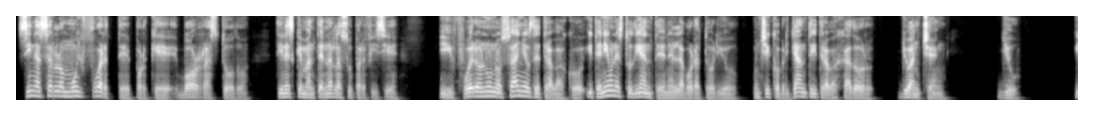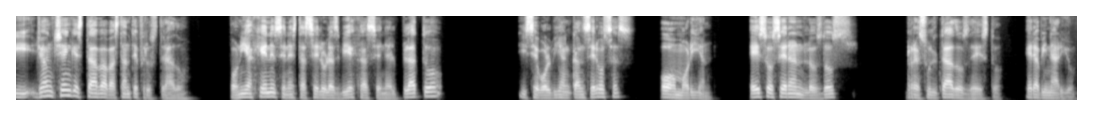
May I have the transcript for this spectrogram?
sin hacerlo muy fuerte porque borras todo. Tienes que mantener la superficie. Y fueron unos años de trabajo, y tenía un estudiante en el laboratorio, un chico brillante y trabajador, Yuan Cheng, Yu. Y Yuan Cheng estaba bastante frustrado. Ponía genes en estas células viejas en el plato y se volvían cancerosas o morían. Esos eran los dos resultados de esto. Era binario.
